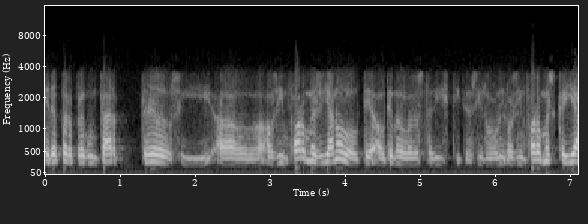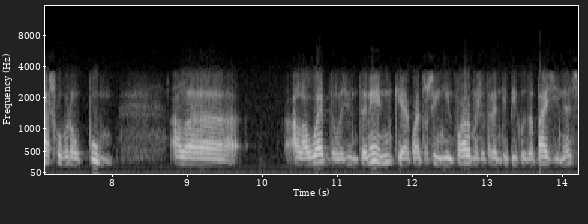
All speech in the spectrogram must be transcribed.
era per preguntar-te o sigui, el, els informes, ja no el, te, el tema de les estadístiques, sinó els informes que hi ha sobre el PUM a la, a la web de l'Ajuntament, que hi ha 4 o 5 informes de 30 i pico de pàgines,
